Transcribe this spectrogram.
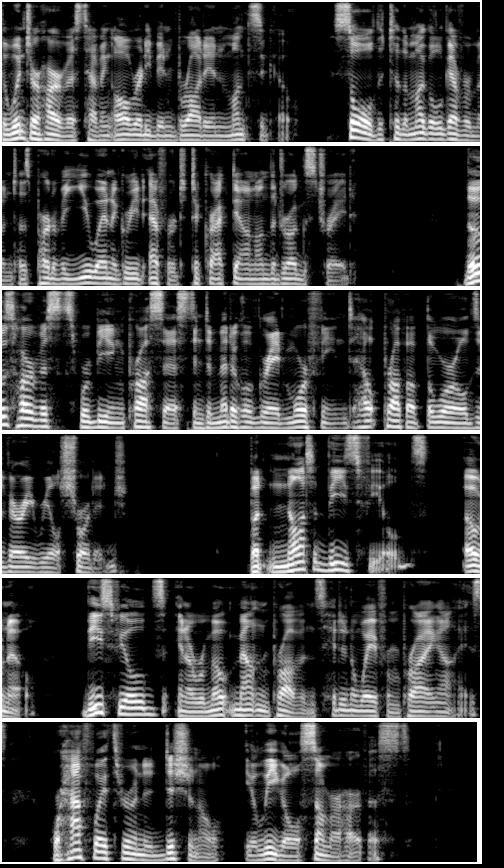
the winter harvest having already been brought in months ago, sold to the Muggle government as part of a UN agreed effort to crack down on the drugs trade. Those harvests were being processed into medical grade morphine to help prop up the world's very real shortage. But not these fields. Oh no. These fields, in a remote mountain province hidden away from prying eyes, were halfway through an additional, illegal summer harvest.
